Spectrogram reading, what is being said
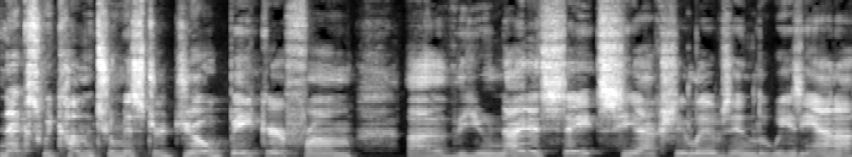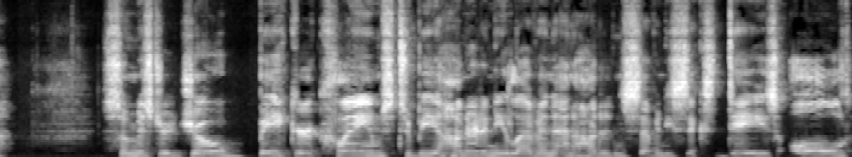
Next, we come to Mr. Joe Baker from uh, the United States. He actually lives in Louisiana. So Mr. Joe Baker claims to be 111 and 176 days old,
